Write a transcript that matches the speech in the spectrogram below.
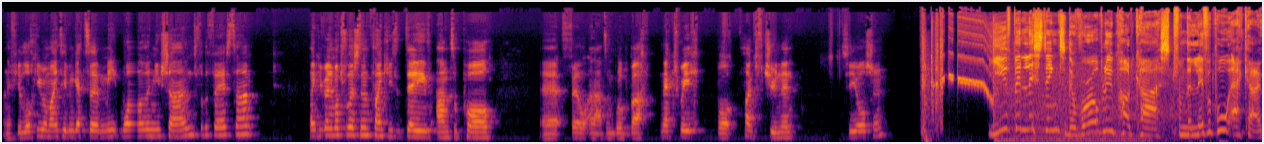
And if you're lucky, we might even get to meet one of the new signings for the first time. Thank you very much for listening. Thank you to Dave and to Paul. Uh, Phil and Adam will be back next week. But thanks for tuning in. See you all soon. You've been listening to the Royal Blue podcast from the Liverpool Echo.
